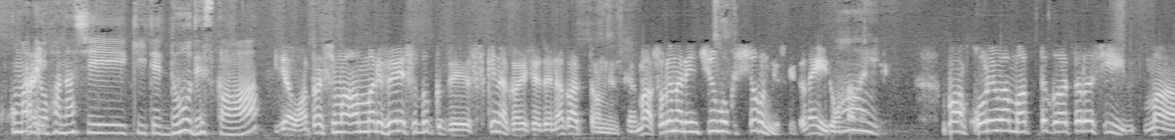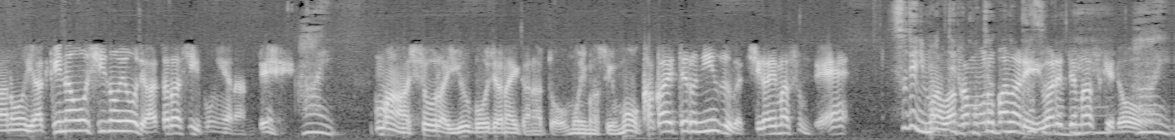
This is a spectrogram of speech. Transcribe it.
ここまでお話聞いてどうですか、はい、いや、私もあんまりフェイスブックで好きな会社でなかったんですけど、まあ、それなりに注目しとるんですけどね、いろんな面で。はいまあ、これは全く新しい、まあ、あの焼き直しのようで新しい分野なんで、はい、まあ、将来有望じゃないかなと思いますよ、もう抱えてる人数が違いますんで、すでにまあ、若者離れ言われてますけど、はい、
